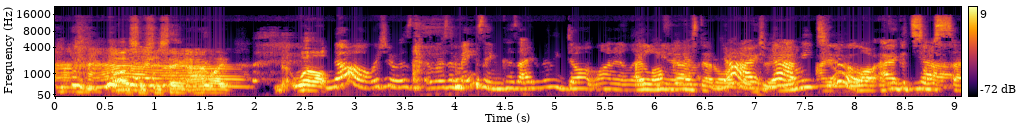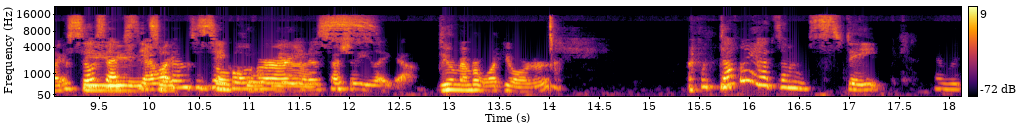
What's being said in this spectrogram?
Uh-huh. Oh, so she's saying I'm like- Well, No, which it was it was amazing because I really don't want to like. I love you guys know, that yeah, order, I- yeah, you? me I too. love- I think it's so yeah, It's so sexy. sexy. I It's, want like, them to so take cool. over, you know, especially like yeah. Do you remember what he ordered? We definitely had some steak. It was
